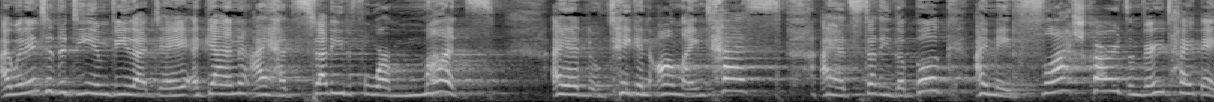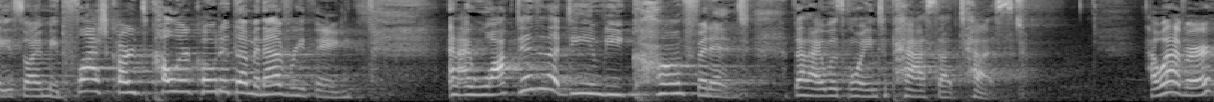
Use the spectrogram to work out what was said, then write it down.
I went into the DMV that day. Again, I had studied for months. I had taken online tests. I had studied the book. I made flashcards. I'm very type A, so I made flashcards, color coded them, and everything. And I walked into that DMV confident that I was going to pass that test. However,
